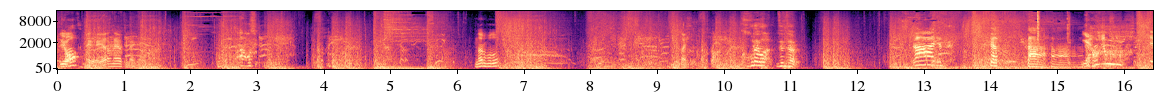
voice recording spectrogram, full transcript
るいいよ。てかやらないわけないからあ、惜しい。なるほどナイスこれは全然ある。あーややったーいや週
